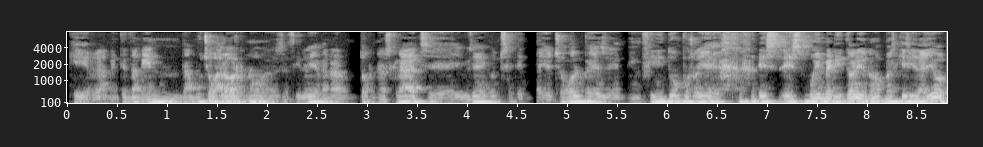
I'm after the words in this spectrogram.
que realmente también da mucho valor, ¿no? Es decir, oye, ganar un torneo Scratch eh, con 78 golpes en Infinitum, pues oye, es, muy meritorio, ¿no? Más quisiera yo.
